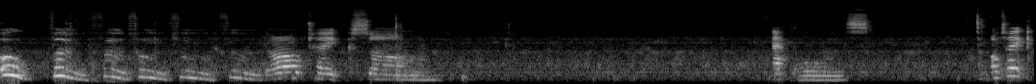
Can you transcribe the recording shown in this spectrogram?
Oh, food, food, food, food, food. I'll take some apples. I'll take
